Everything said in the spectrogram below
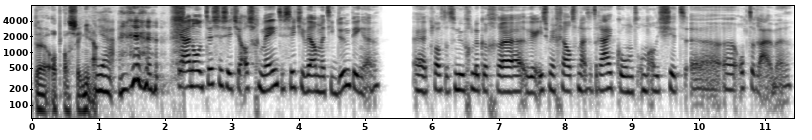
de oplossing, ja. Ja. ja, en ondertussen zit je als gemeente zit je wel met die dumpingen. Uh, ik geloof dat er nu gelukkig weer iets meer geld vanuit het Rijk komt om al die shit op te ruimen.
